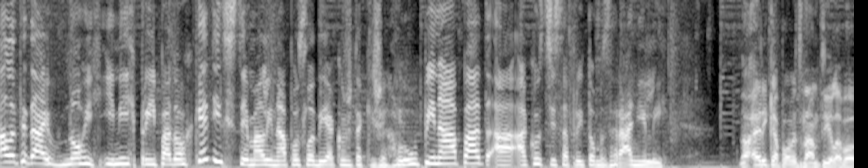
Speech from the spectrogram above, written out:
Ale teda aj v mnohých iných prípadoch. Kedy ste mali naposledy akože taký, že hlúpy nápad a ako ste sa pri tom zranili? No Erika, povedz nám ty, lebo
